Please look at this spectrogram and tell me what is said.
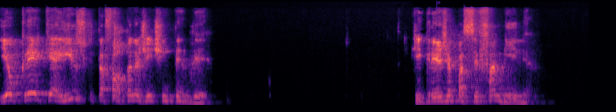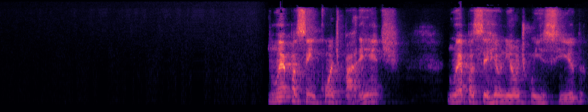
E eu creio que é isso que está faltando a gente entender. Que igreja é para ser família. Não é para ser encontro de parente, não é para ser reunião de conhecido,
